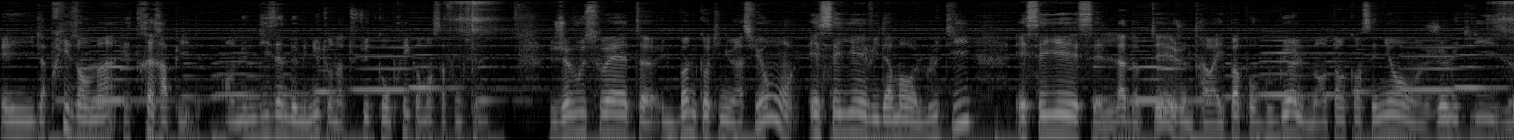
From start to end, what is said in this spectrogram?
et la prise en main est très rapide. En une dizaine de minutes, on a tout de suite compris comment ça fonctionnait. Je vous souhaite une bonne continuation. Essayez évidemment l'outil. Essayez, c'est l'adopter. Je ne travaille pas pour Google, mais en tant qu'enseignant, je l'utilise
